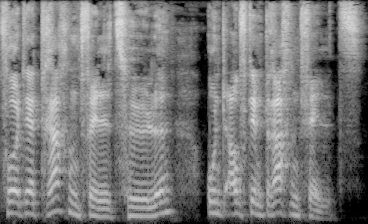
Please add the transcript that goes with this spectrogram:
vor der Drachenfelshöhle und auf dem Drachenfels.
